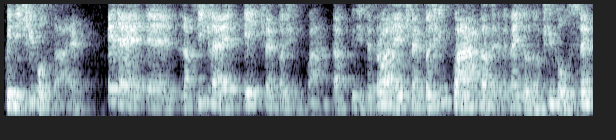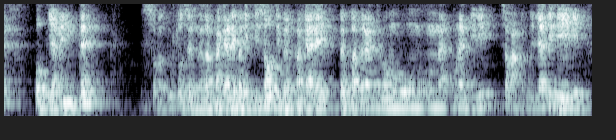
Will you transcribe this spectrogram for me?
quindi ci può stare ed è, eh, la sigla è E150, quindi se trovate E150 sarebbe meglio non ci fosse, ovviamente, soprattutto se andate a pagare parecchi soldi per, pagare, per poi prendere un, un, un additivo, insomma degli additivi,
